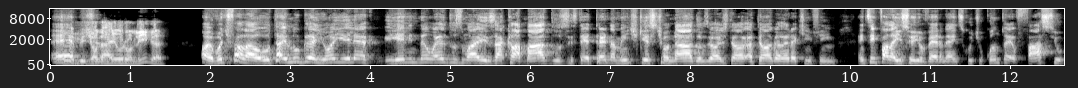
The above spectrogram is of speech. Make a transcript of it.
É, bicho. Jogar a Euroliga? Ó, eu vou te falar, o Tailu ganhou e ele, é, e ele não é dos mais aclamados, eternamente questionados. Eu acho que tem uma, tem uma galera que, enfim. A gente sempre fala isso aí, o Vera, né? A gente discute o quanto é fácil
